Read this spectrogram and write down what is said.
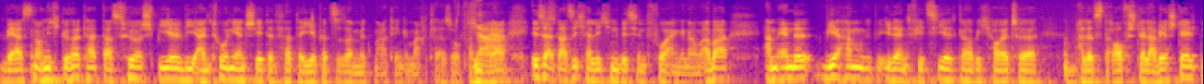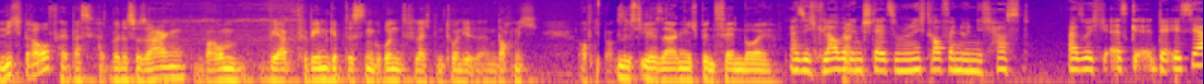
wer es noch nicht gehört hat, das Hörspiel, wie ein Toni entsteht, das hat der Jeppe zusammen mit Martin gemacht. Also von Ja. daher ist er da sicherlich ein bisschen voreingenommen. Aber am Ende, wir haben identifiziert, glaube ich, heute alles Draufsteller. Wer stellt nicht drauf? Was würdest du sagen? Warum, wer, für wen gibt es einen Grund, vielleicht den Toni dann doch nicht auf die Box Müsst ihr sagen, ich bin Fanboy. Also ich glaube, den stellst du nur nicht drauf, wenn du ihn nicht hast. Also ich, es, der ist ja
